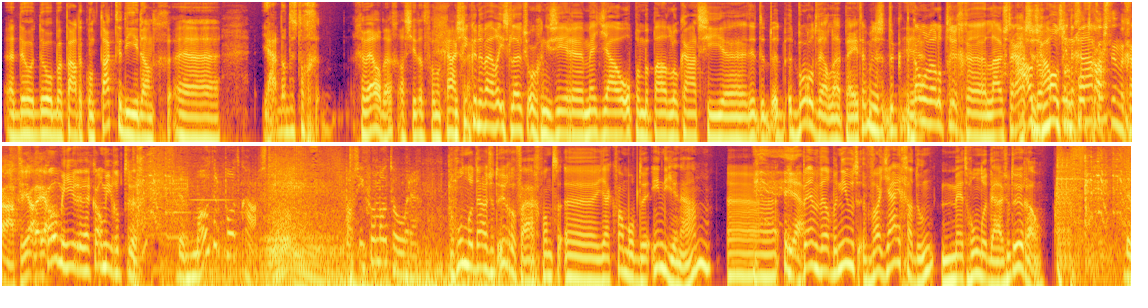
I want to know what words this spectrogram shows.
eh, door, door bepaalde contacten die je dan. eh, ja, dat is toch geweldig als je dat voor elkaar Misschien krijgt. kunnen wij wel iets leuks organiseren met jou op een bepaalde locatie. Eh, het, het, het borrelt wel, eh, Peter. Dus daar Ja. komen we wel op terug, eh, luisteraars. Hou Dus de hou in de podcast gaten. in de gaten. Ja, We ja. komen hier, komen hier op terug. De Motorpodcast. Passie voor motoren. De 100.000 euro vraag, want eh, jij kwam op de Indian aan. Eh, Ja. Ik ben wel benieuwd wat jij gaat doen met 100.000 euro. De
